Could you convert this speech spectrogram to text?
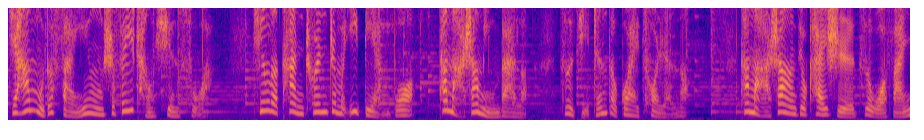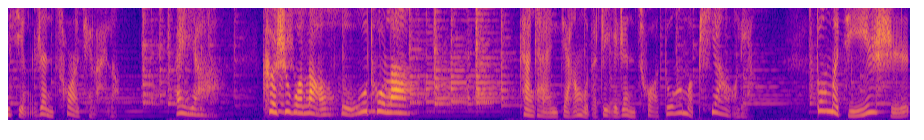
贾母的反应是非常迅速啊，听了探春这么一点拨，她马上明白了，自己真的怪错人了。他马上就开始自我反省、认错起来了。哎呀，可是我老糊涂了。看看贾母的这个认错多么漂亮，多么及时。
